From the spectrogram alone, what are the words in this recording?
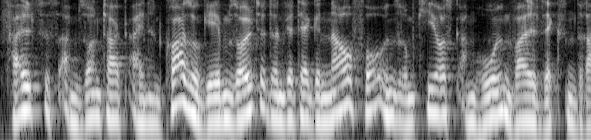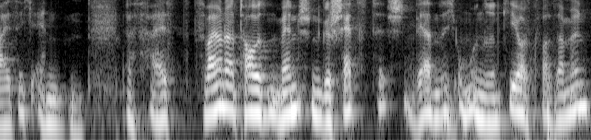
falls es am Sonntag einen Corso geben sollte, dann wird der genau vor unserem Kiosk am Hohenwall 36 enden. Das heißt, 200.000 Menschen geschätzt werden sich um unseren Kiosk versammeln.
